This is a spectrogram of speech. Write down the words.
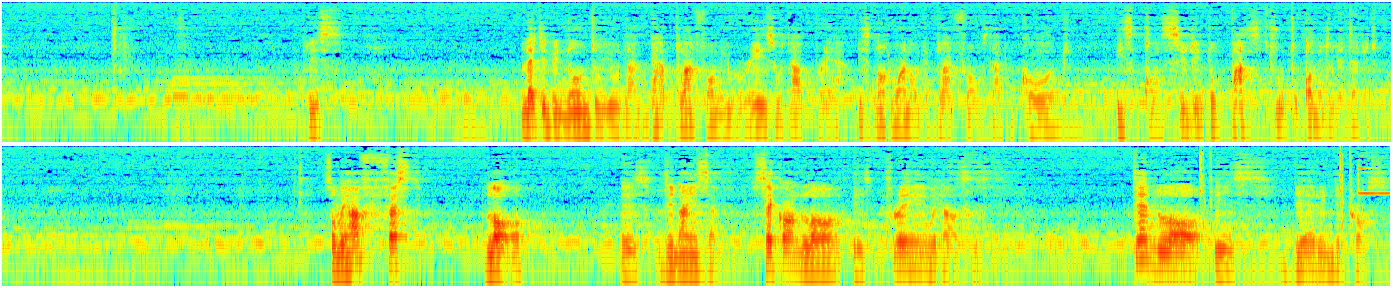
Please, let it be known to you that that platform you raise without prayer is not one of the platforms that God is considering to pass through to come into the territory. So we have first law is denying self. Second law is praying without ceasing. Third law is bearing the cross.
